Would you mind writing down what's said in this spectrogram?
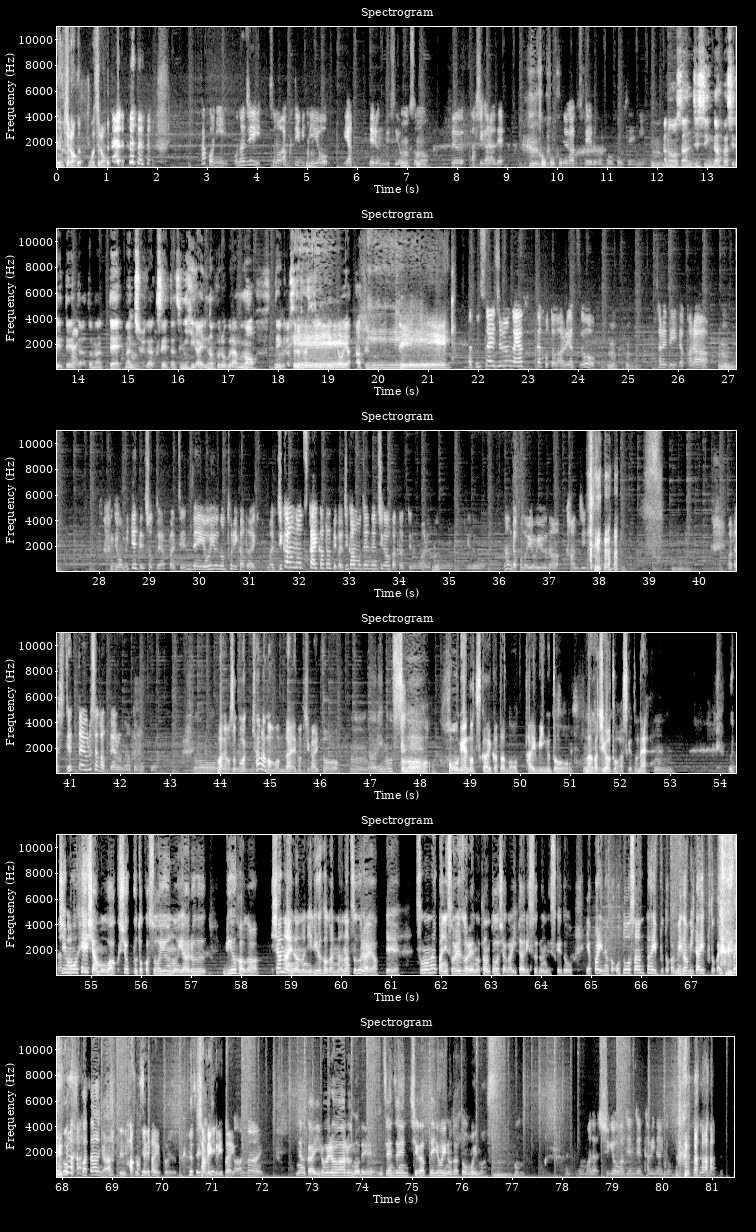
もちろん、もちろん。過去に同じそのアクティビティをやってるんですよ、うんその、中足柄で。中学生とか高校生に。うん。あのさん自身がファシリテーターとなって、まあ、うん。中学生たちに日帰りのプログラムを提供するファシリテーターをやったということへえ。まあ実際自分がやったことがあるやつをうんうんされていたから、ううんん。でも見ててちょっとやっぱり全然余裕の取り方、まあ時間の使い方っていうか時間も全然違うかったっていうのもあると思うんですけど、なんだこの余裕な感じって 私絶対うるさかったやろうなと思って。まあでもそこはキャラの問題の違いと、うん、ありますそね。の方言の使い方のタイミングとなんか違うと思いますけどね。うん、うちも弊社もワークショップとかそういうのやる流派が、社内なのに流派が7つぐらいあって、その中にそれぞれの担当者がいたりするんですけど、やっぱりなんかお父さんタイプとか女神タイプとかいろいろパターンがあってですね。博士タイプ。しゃべくりタイプはい。なんかいろいろあるので、全然違って良いのだと思います。うんうんでもまだ修行が全然足りないと思う。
